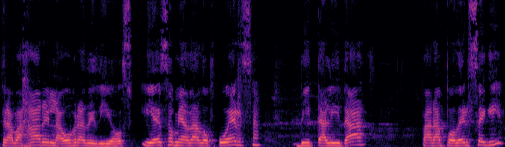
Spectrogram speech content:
trabajar en la obra de Dios. Y eso me ha dado fuerza, vitalidad para poder seguir.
